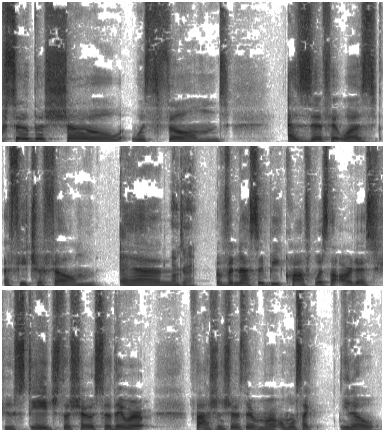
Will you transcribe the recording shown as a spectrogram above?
So the show was filmed as if it was a feature film. And okay. Vanessa Beecroft was the artist who staged the show. So they were fashion shows, they were more almost like, you know,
